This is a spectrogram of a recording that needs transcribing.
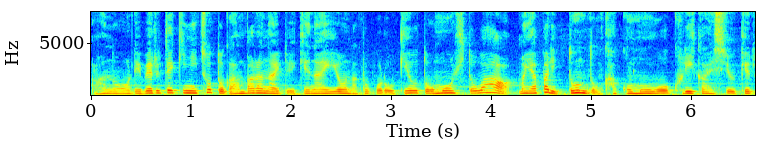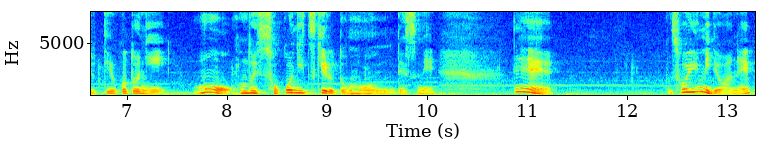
あのレベル的にちょっと頑張らないといけないようなところを受けようと思う人は、まあ、やっぱりどんどん過去問を繰り返し受けるっていうことにもう本当にそこに尽きると思うんですね。でそういう意味ではね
